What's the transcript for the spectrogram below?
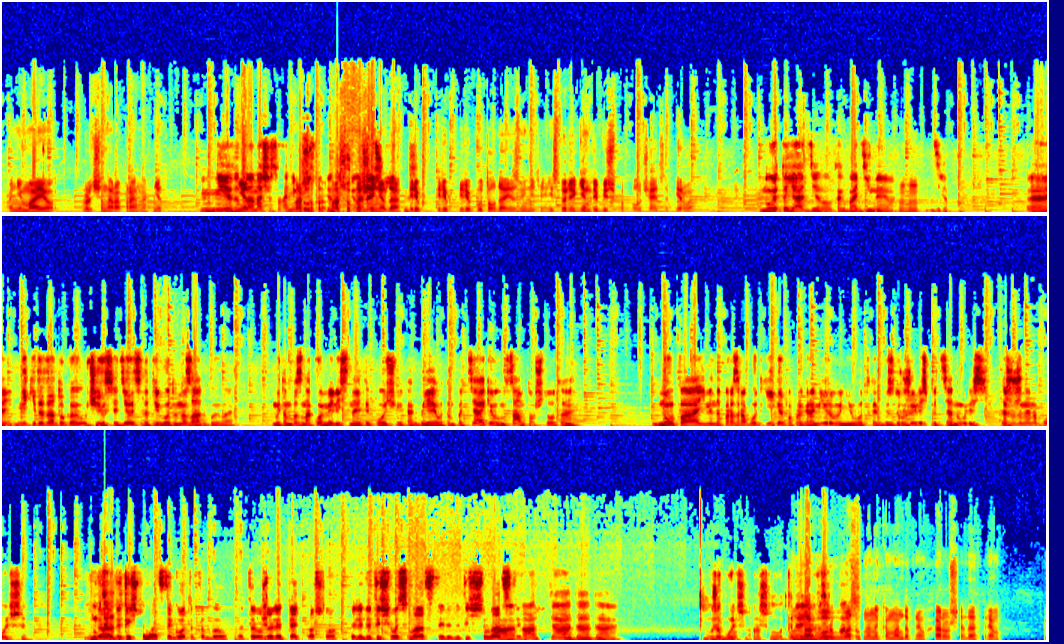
понимаю, Кроличья нора, правильно? Нет? Нет, Нет, это она сейчас в раннем прошу, доступе. Прошу она прощения, да, переп, переп, перепутал, да, извините. История Генри Бишопа, получается, первая. Ну, это я делал, как бы один ее угу. делал. Э, Никита тогда только учился делать, это три года назад было. Мы там познакомились на этой почве, как бы я его там подтягивал, он сам там что-то ну, по, именно по разработке игр, по программированию, вот как бы сдружились, подтянулись, даже уже, наверное, больше. Ну, да, 2017 год это был. Это уже лет пять прошло. Или 2018, или 2017. А, да, да, да. Уже больше прошло. Вот когда у, я у вас, наверное, команда прям хорошая, да? Прям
